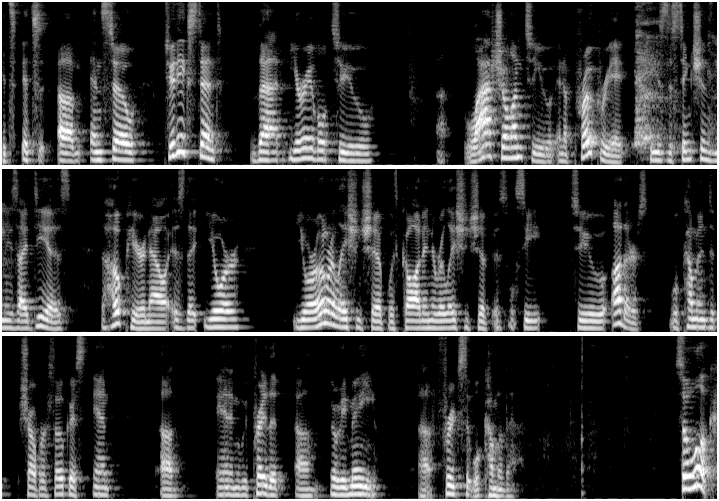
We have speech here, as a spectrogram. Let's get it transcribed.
It's it's um, and so to the extent that you're able to uh, latch onto and appropriate these distinctions and these ideas, the hope here now is that your your own relationship with God and your relationship, as we'll see, to others will come into sharper focus. And uh, and we pray that um, there will be many uh, fruits that will come of that. So, look,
